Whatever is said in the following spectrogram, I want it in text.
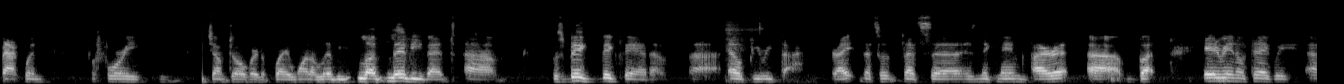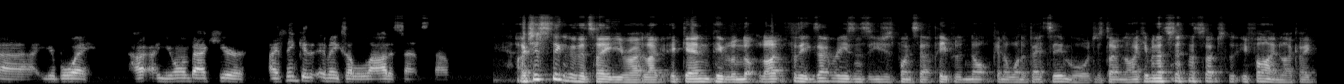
back when before he, jumped over to play one of LIV LIV event, um, was big big fan of uh, El Pirata. Right, that's what that's uh, his nickname, Pirate. Uh, but Adrian Otaegui, uh, your boy, how, you're going back here. I think it, it makes a lot of sense now. I just think with Otaegui, right? Like again, people are not like for the exact reasons that you just pointed out. People are not going to want to bet him or just don't like him, and that's that's absolutely fine. Like I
